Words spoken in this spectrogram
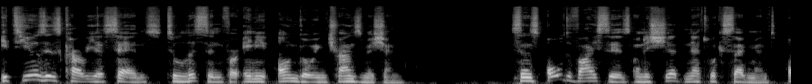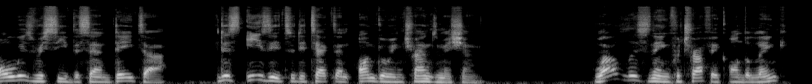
it uses carrier sense to listen for any ongoing transmission. Since all devices on a shared network segment always receive the sent data, it is easy to detect an ongoing transmission. While listening for traffic on the link,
